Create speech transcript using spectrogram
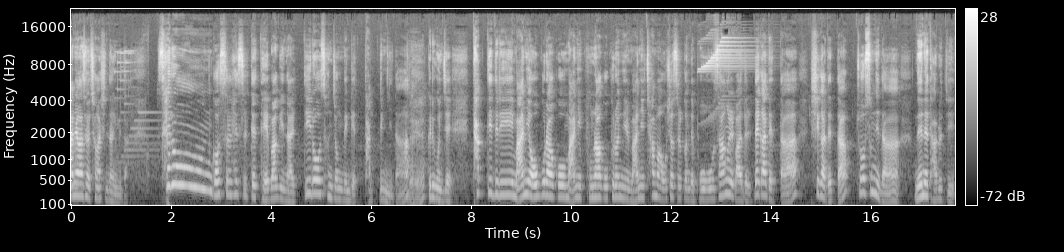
안녕하세요. 청아신당입니다. 새로운 것을 했을 때 대박이 날 띠로 선정된 게 닭띠입니다. 네. 그리고 이제 닭띠들이 많이 억울하고 많이 분하고 그런 일 많이 참아 오셨을 건데 보상을 받을 때가 됐다. 시가 됐다. 좋습니다. 내내 다르지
